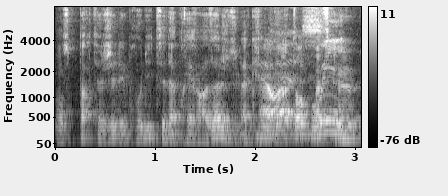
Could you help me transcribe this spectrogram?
on se partageait les produits, tu d'après rasage, de la crème Ah ouais, hydratante. oui. que,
